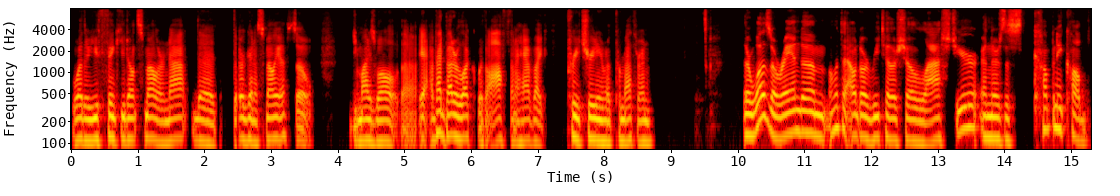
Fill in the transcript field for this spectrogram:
whether you think you don't smell or not, the they're gonna smell you. So you might as well. Uh, yeah, I've had better luck with off than I have like pre-treating with permethrin. There was a random. I went to outdoor retailer show last year, and there's this company called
